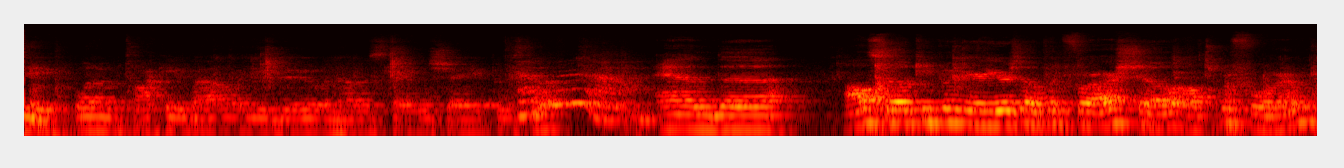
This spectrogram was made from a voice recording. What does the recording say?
can see what I'm talking about, what you do, and how to stay in shape and stuff. Oh. And uh, also keeping your ears open for our show, Ultra Perform,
